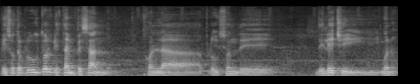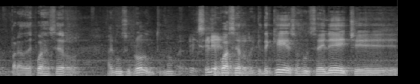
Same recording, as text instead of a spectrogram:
es otro productor que está empezando con la producción de, de leche y bueno, para después hacer algún subproducto, ¿no? Excelente. Se puede hacer de quesos, dulce de leche.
